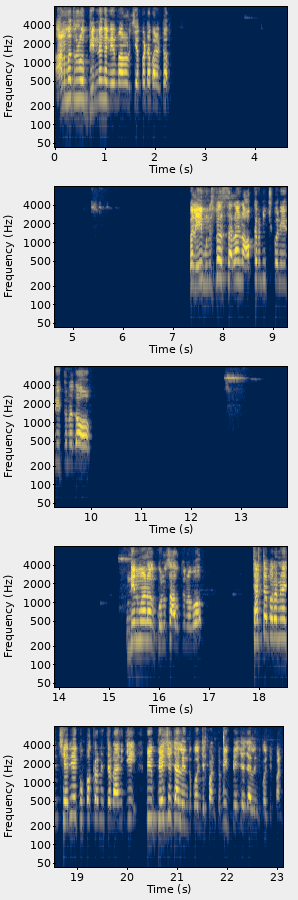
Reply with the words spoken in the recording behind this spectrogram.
అనుమతులు భిన్నంగా నిర్మాణాలు చేపట్టబడటం. వాళ్ళు ఏ మున్సిపల్ స్థలాన్ని ఆక్రమించుకొని ఏదైతున్నదో నిర్మాణాలు కొనసాగుతున్నవో చట్టపరమైన చర్యకు ఉపక్రమించడానికి మీ భేషజాలు ఎందుకు అని చెప్పంట. మీ భేషజాలు ఎందుకు అని చెప్పంట.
